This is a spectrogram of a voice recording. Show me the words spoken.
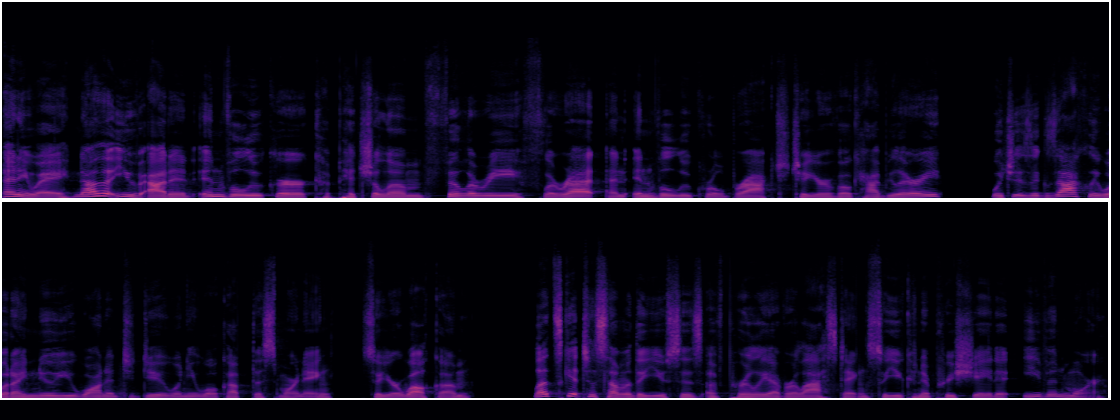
Anyway, now that you've added involucre, capitulum, phyllary, floret, and involucral bract to your vocabulary, which is exactly what I knew you wanted to do when you woke up this morning, so you're welcome, Let's get to some of the uses of Pearly Everlasting so you can appreciate it even more.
